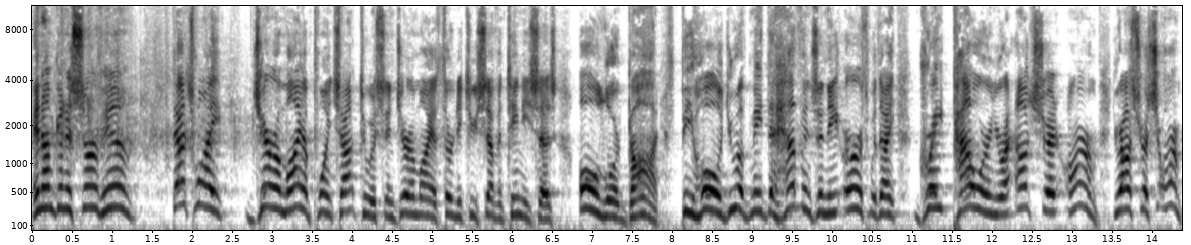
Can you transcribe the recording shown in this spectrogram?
and I'm going to serve Him. That's why Jeremiah points out to us in Jeremiah 32 17, he says, O Lord God, behold, you have made the heavens and the earth with a great power in your outstretched arm, your outstretched arm,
